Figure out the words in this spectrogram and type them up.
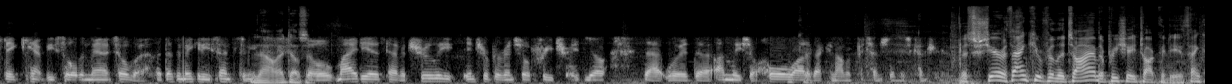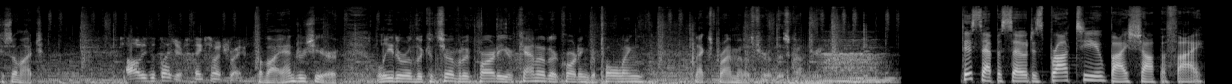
steak can't be sold in Manitoba. That doesn't make any sense to me. No, it doesn't. So my idea is to have a truly interprovincial free trade deal that would uh, unleash a whole okay. lot of economic potential in this country. Mr. Scheer, thank you for the time. Appreciate talking to you. Thank you so much. Always a pleasure. Thanks so much, Roy. Bye bye. Andrew Scheer, leader of the Conservative Party of Canada, according to polling, next Prime Minister of this country. This episode is brought to you by Shopify.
